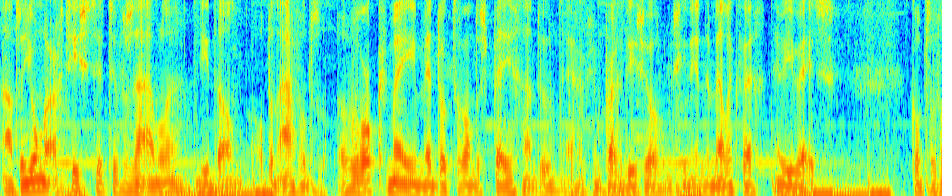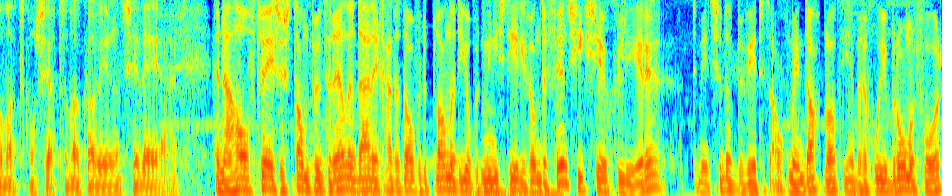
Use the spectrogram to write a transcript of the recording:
aantal jonge artiesten te verzamelen... die dan op een avond rock mee met Dr. Anders P. gaan doen. Ergens in Paradiso, misschien in de Melkweg. En wie weet komt er van dat concert dan ook wel weer een cd uit. En na half twee is stand.nl en daarin gaat het over de plannen die op het ministerie van Defensie circuleren. Tenminste, dat beweert het Algemeen Dagblad. Die hebben er goede bronnen voor.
